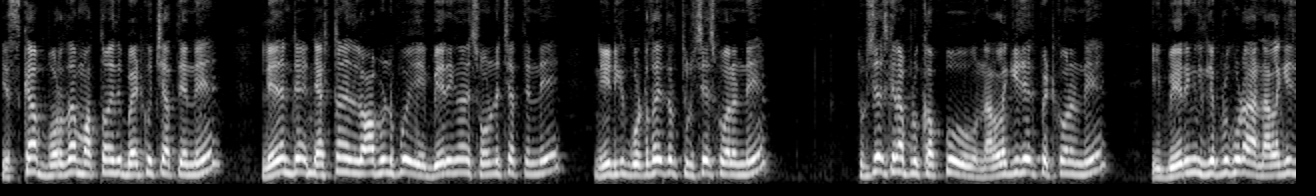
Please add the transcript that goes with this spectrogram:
ఇసుక బురద మొత్తం అయితే బయటకు వచ్చేస్తాయండి. లేదంటే డస్ట్ అనేది లోపల ఉండిపోయి బేరింగ్ అనేది సౌండ్ వచ్చేస్తాయండి నీటికి గుట్టతో అయితే తుడిచేసుకోవాలండి. తుడిచేసుకున్నప్పుడు కప్పు నల్ల పెట్టుకోనండి అయితే ఈ బేరింగ్లకి ఎప్పుడు కూడా నల్లగీజ్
